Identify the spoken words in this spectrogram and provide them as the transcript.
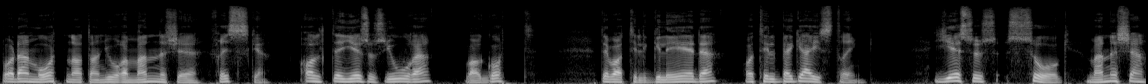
på den måten at han gjorde mennesket friske. Alt det Jesus gjorde, var godt. Det var til glede og til begeistring. Jesus så mennesket.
